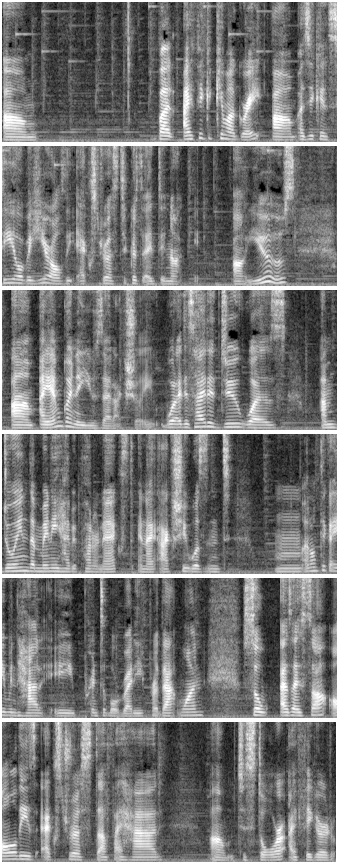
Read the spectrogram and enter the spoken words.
Um, but I think it came out great. Um, as you can see over here all the extra stickers I did not uh, use um, I am going to use that actually. What I decided to do was I'm doing the mini happy planner next and I actually wasn't Mm, I don't think I even had a printable ready for that one. So as I saw all these extra stuff I had um, to store, I figured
